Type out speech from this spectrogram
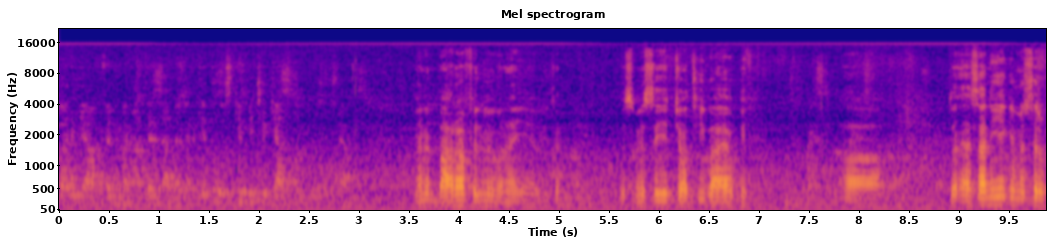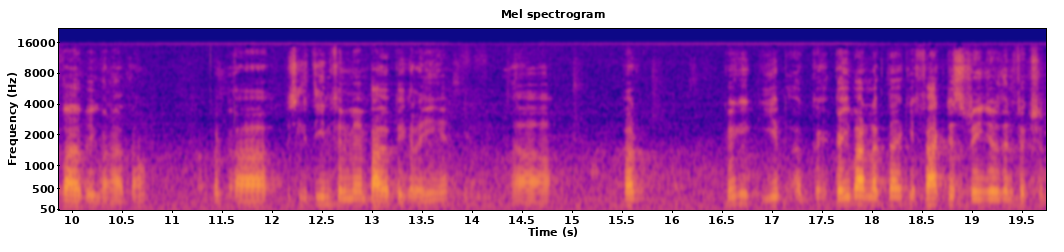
पर ही आप फ़िल्म बनाते हैं ज़्यादा करके तो उसके पीछे क्या थॉट प्रोसेस है आपका? मैंने बारह फ़िल्में बनाई हैं अभी तक। उसमें से ये चौथी बायोपिक तो ऐसा नहीं है कि मैं सिर्फ़ बायोपिक बनाता हूँ पर आ, पिछली तीन फ़िल्में बायोपिक रही हैं। पर क्योंकि ये कई बार लगता है कि fact is stranger than fiction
